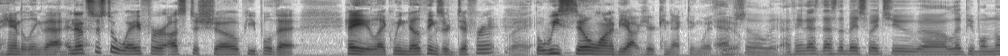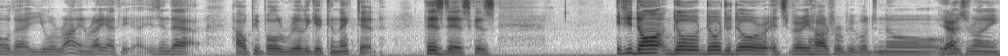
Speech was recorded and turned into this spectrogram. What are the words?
handling that. And that's just a way for us to show people that. Hey, like we know things are different, Right. but we still want to be out here connecting with you. Absolutely. I think that's that's the best way to uh, let people know that you are running, right? I think isn't that how people really get connected these days? Because if you don't go door to door, it's very hard for people to know Yeah. who's running.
